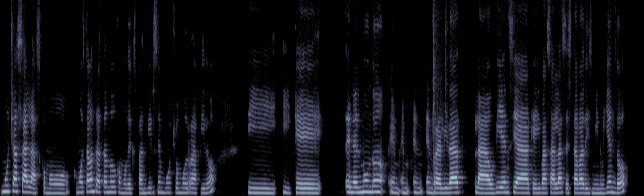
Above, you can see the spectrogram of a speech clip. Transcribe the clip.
muchas salas, como, como estaban tratando como de expandirse mucho, muy rápido, y, y que en el mundo, en, en, en realidad, la audiencia que iba a salas estaba disminuyendo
